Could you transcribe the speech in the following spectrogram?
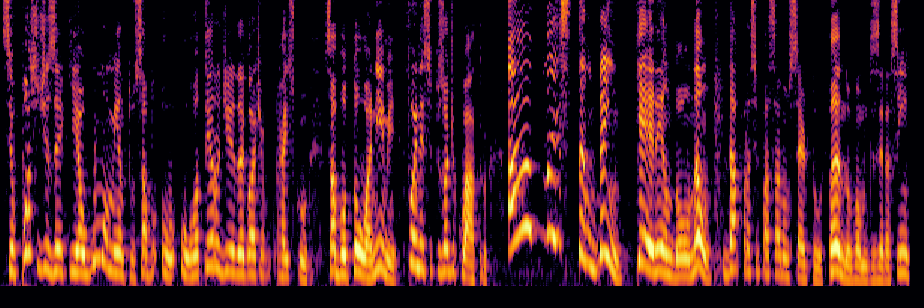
se eu posso dizer que em algum momento o, o, roteiro de The God High School sabotou o anime, foi nesse episódio 4. Mas também, querendo ou não, dá para se passar um certo pano, vamos dizer assim,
